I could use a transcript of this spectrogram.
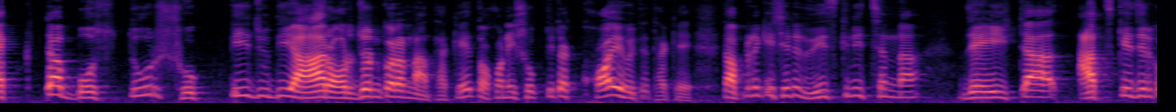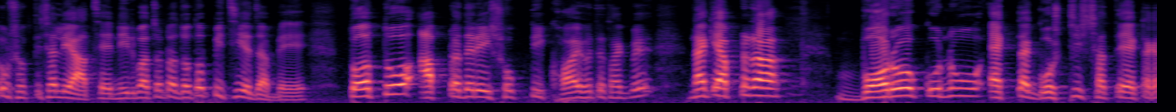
একটা বস্তুর শক্তি যদি আর অর্জন করার না থাকে তখন এই শক্তিটা ক্ষয় হতে থাকে। তা আপনারা কি সেটা রিস্ক নিচ্ছেন না? যে এইটা আজকে যেরকম শক্তিশালী আছে নির্বাচনটা যত পিছিয়ে যাবে তত আপনাদের এই শক্তি ক্ষয় হতে থাকবে? নাকি আপনারা বড় কোনো একটা গোষ্ঠীর সাথে একটা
